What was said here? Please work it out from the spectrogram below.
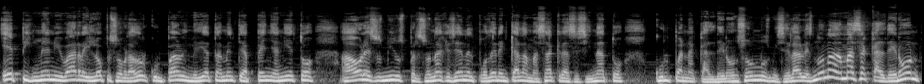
Epic, Meno Ibarra y López Obrador culparon inmediatamente a Peña Nieto, ahora esos mismos personajes ya en el poder en cada masacre, asesinato, culpan a Calderón, son unos miserables, no nada más a Calderón,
